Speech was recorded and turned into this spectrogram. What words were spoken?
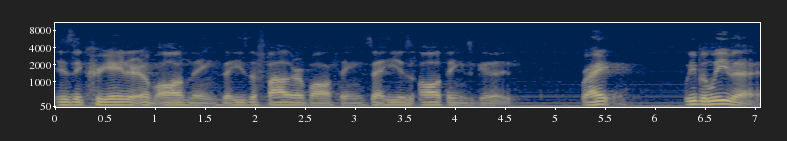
is the creator of all things, that he's the father of all things, that he is all things good. Right? We believe that.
